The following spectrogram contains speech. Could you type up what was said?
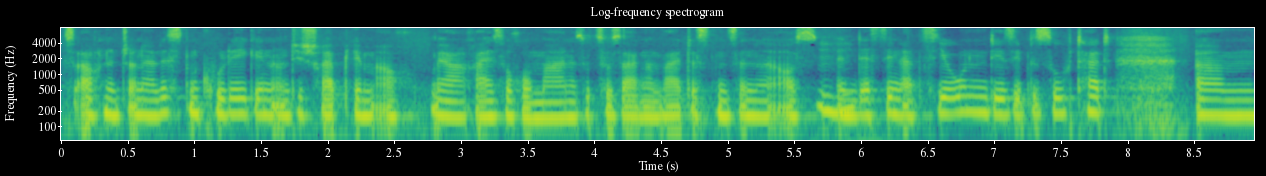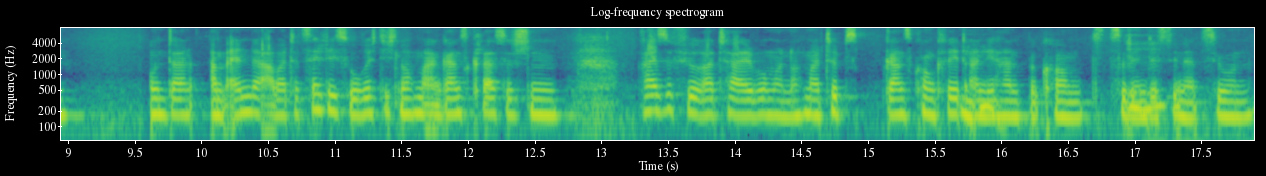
Ist auch eine Journalistenkollegin und die schreibt eben auch ja, Reiseromane sozusagen im weitesten Sinne aus mhm. in Destinationen, die sie besucht hat. Ähm, und dann am Ende aber tatsächlich so richtig nochmal einen ganz klassischen Reiseführerteil, wo man nochmal Tipps ganz konkret mhm. an die Hand bekommt zu den mhm. Destinationen.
